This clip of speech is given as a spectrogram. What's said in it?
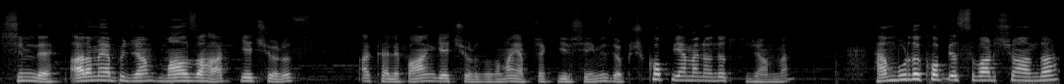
Şimdi arama yapacağım. Malzahar geçiyoruz. Akali falan geçiyoruz o zaman yapacak bir şeyimiz yok. Şu kopyayı hemen önde tutacağım ben. Hem burada kopyası var şu anda.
